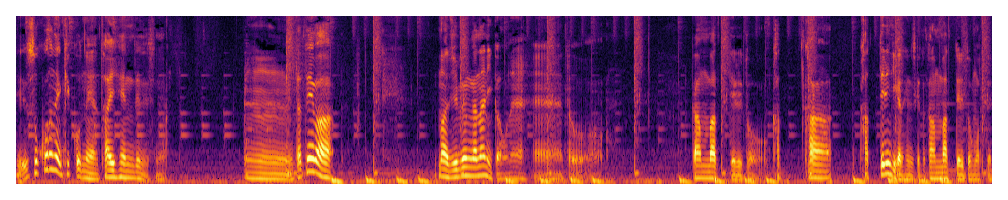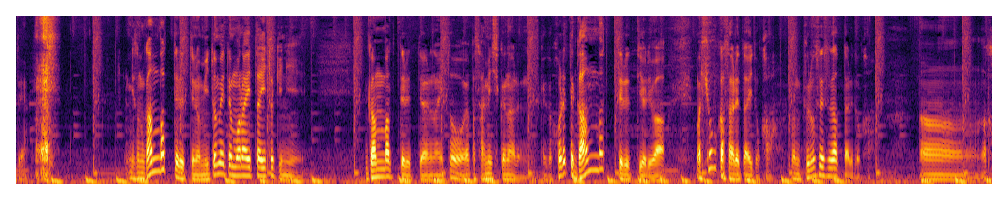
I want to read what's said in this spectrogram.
でそこはね結構ね大変でですね。うん例えばまあ自分が何かをねえっ、ー、と頑張ってるとかか勝手にって言い方変ですけど頑張ってると思ってて。でその頑張ってるっていうのを認めてもらいたい時に頑張ってるってやらないとやっぱ寂しくなるんですけどこれって頑張ってるっていうよりは、まあ、評価されたいとかそのプロセスだったりとかあなんか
